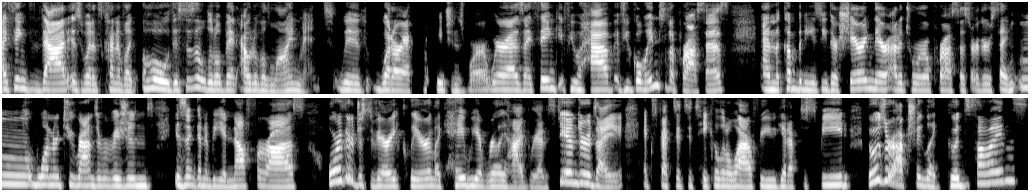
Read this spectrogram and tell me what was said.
I think that is when it's kind of like, oh, this is a little bit out of alignment with what our expectations were. Whereas I think if you have, if you go into the process and the company is either sharing their editorial process or they're saying mm, one or two rounds of revisions isn't going to be enough for us, or they're just very clear, like, hey, we have really high brand standards. I expect it to take a little while for you to get up to speed. Those are actually like good signs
